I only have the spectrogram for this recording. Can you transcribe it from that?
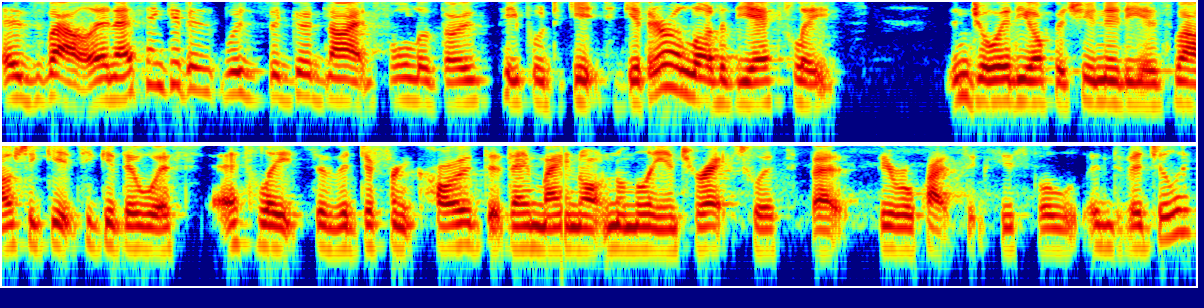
as well. And I think it was a good night for all of those people to get together. A lot of the athletes enjoy the opportunity as well to get together with athletes of a different code that they may not normally interact with, but they're all quite successful individually.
